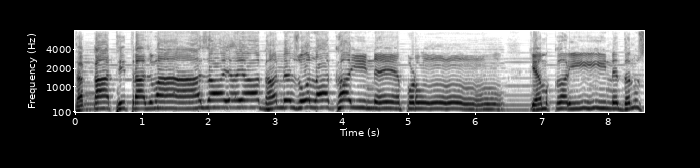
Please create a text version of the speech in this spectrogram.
ધક્કાથી ત્રાજવા જાય ઘન ઝોલા ખાઈને પડું. કેમ કરીને ધનુષ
